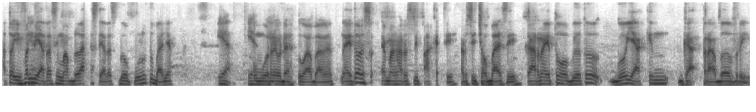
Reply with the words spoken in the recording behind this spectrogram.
atau even yeah. di atas 15, di atas 20 tuh banyak. Iya, yeah, yeah, umurnya yeah. udah tua banget. Nah, itu harus emang harus dipakai sih, harus dicoba sih. Karena itu mobil tuh gue yakin gak trouble free.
